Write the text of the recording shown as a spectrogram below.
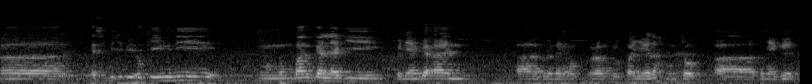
uh, SBGP OKU ni mengembangkan lagi perniagaan uh, golongan orang berupaya lah untuk uh, berniaga.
